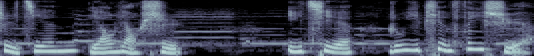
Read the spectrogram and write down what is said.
世间寥寥事，一切如一片飞雪，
